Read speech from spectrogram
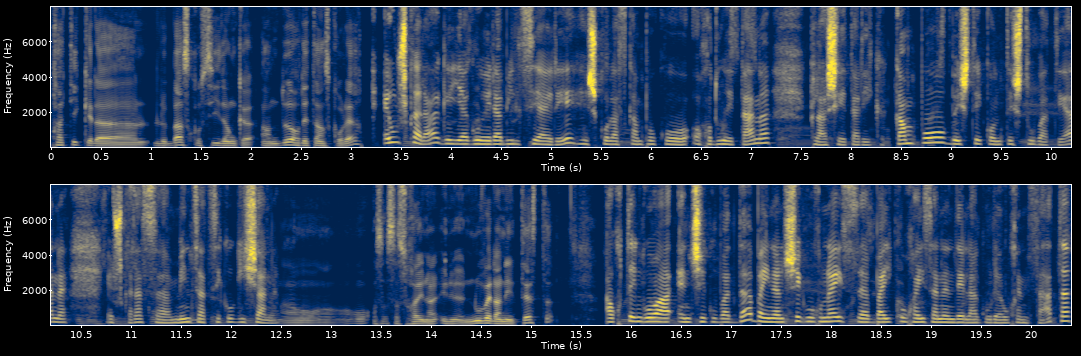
Pratique le basque aussi donc en dehors des temps scolaires. Euskara gehiago erabiltzea ere eskolaz kanpoko orduetan, klaseetarik kanpo, beste kontestu batean, Euskaraz mintzatzeko gixan. Ça sera une, une nouvelle année test. Aurtengoa entxeku bat da, baina segur naiz baiko izanen dela gure aurrentzat.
